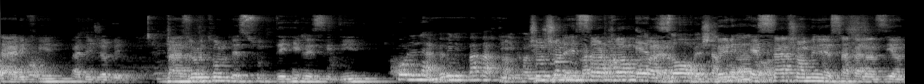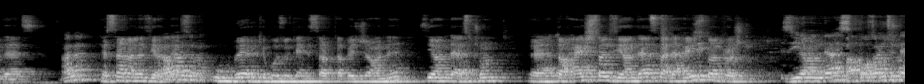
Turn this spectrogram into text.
تعریفی بعد اینجا بدید منظورتون به سوددهی رسیدید؟ کلا. ببینید من وقتی کاری چون چون استارتاپ ارضا بشم ببینید. اسنپ شما می‌دونید اسنپ الان زیانده است؟ حالا اسنپ الان زیانده است. آره. اوبر که بزرگترین استارتاپ جهانه زیانده است. چون تا 8 سال زیانده است بعد 8 سال رشد زیانده است من بابت بازم- آره،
